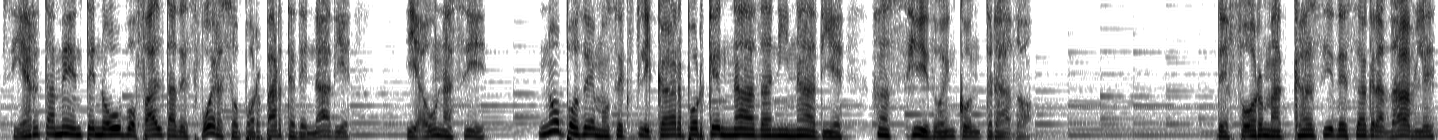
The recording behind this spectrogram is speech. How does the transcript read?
Ciertamente no hubo falta de esfuerzo por parte de nadie, y aún así, no podemos explicar por qué nada ni nadie ha sido encontrado. De forma casi desagradable,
